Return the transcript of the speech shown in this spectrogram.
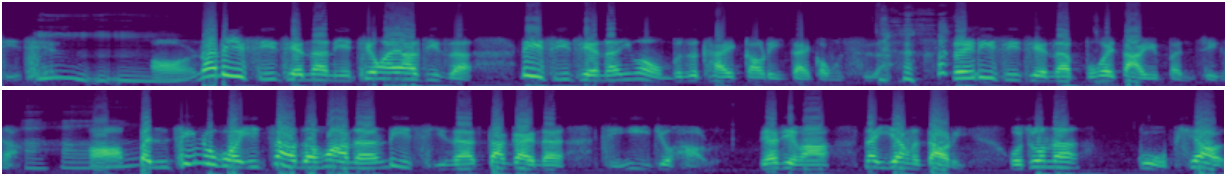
息钱。嗯嗯嗯哦，那利息钱呢？你千万要记着，利息钱呢，因为我们不是开高利贷公司啊，所以利息钱呢不会大于本金啊。啊本金如果一兆的话呢，利息呢大概呢几亿就好了，了解吗？那一样的道理，我说呢，股票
